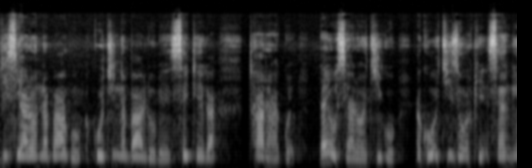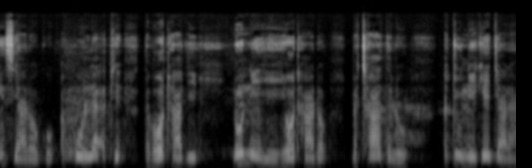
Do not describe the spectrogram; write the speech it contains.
ဒီဆရာတော်နှစ်ပါးကိုအကိုကြီးနှစ်ပါးလိုပဲစိတ်ထဲကထားတာကွ တိုက်အုပ်ဆရာတော်ကြီးကိုအကိုအကြီးဆုံးအဖြစ်စံကင်းဆရာတော်ကိုအကိုလက်အဖြစ်သဘောထားပြီးနို့နှင့်ရေရောထားတော့မချားသလိုအတူနေခဲ့ကြတာ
